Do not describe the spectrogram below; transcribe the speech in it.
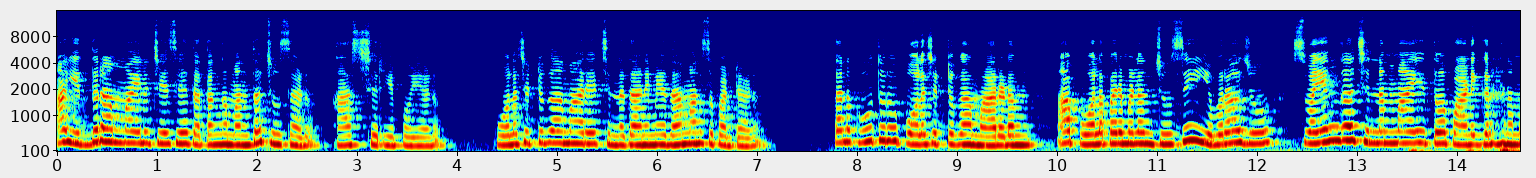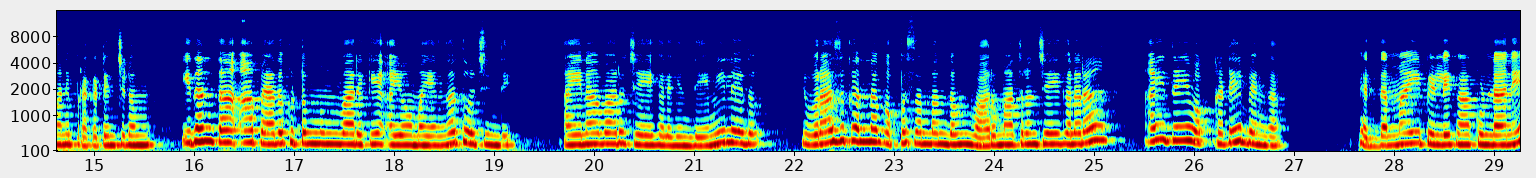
ఆ ఇద్దరు అమ్మాయిలు చేసే తతంగమంతా చూశాడు. ఆశ్చర్యపోయాడు. పూల చెట్టుగా మారే చిన్నదాని మీద మనసు పడ్డాడు. తన కూతురు పూల చెట్టుగా మారడం ఆ పూల పరిమళం చూసి యువరాజు స్వయంగా చిన్నమ్మాయితో పాణిగ్రహణమని ప్రకటించడం ఇదంతా ఆ పేద కుటుంబం వారికి అయోమయంగా తోచింది. అయినా వారు చేయగలిగిందేమీ లేదు. యువరాజు కన్నా గొప్ప సంబంధం వారు మాత్రం చేయగలరా? అయితే ఒక్కటే బెంగ. పెద్దమ్మాయి పెళ్ళి కాకుండానే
